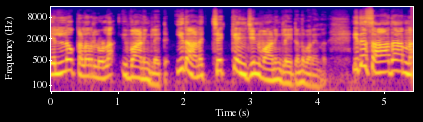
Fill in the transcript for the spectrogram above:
യെല്ലോ കളറിലുള്ള ഈ വാണിംഗ് ലൈറ്റ് ഇതാണ് ചെക്ക് എഞ്ചിൻ വാണിംഗ് ലൈറ്റ് എന്ന് പറയുന്നത്. ഇത് സാധാരണ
